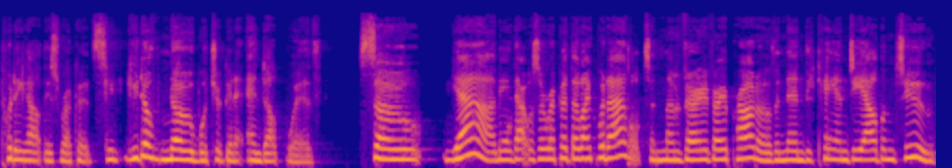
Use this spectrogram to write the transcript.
putting out these records. You, you don't know what you're going to end up with. So yeah, I mean, that was a record that I put out and I'm very, very proud of. And then the KMD album too.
